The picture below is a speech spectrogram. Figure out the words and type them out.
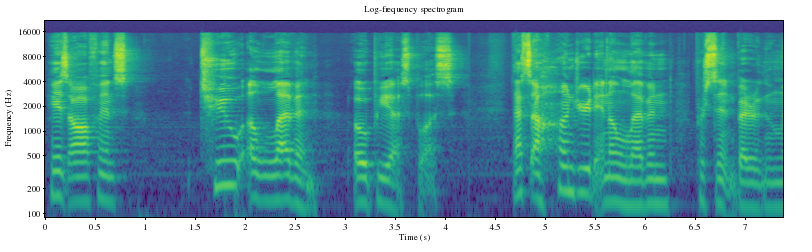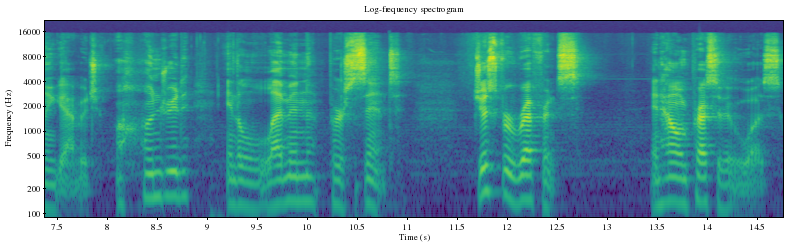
his offense 211 OPS plus. That's 111% better than league average. 111%. Just for reference and how impressive it was.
